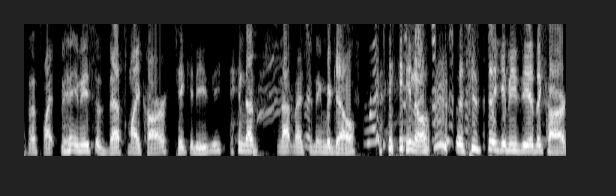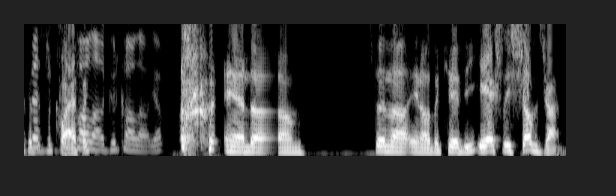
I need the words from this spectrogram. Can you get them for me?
that's my and he says, That's my car, take it easy. And not not mentioning Miguel. right. you know, let's just take it easy in the car because it's a good classic. call out. Good call out. Yep. and um, then uh, you know the kid he, he actually shoves Johnny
